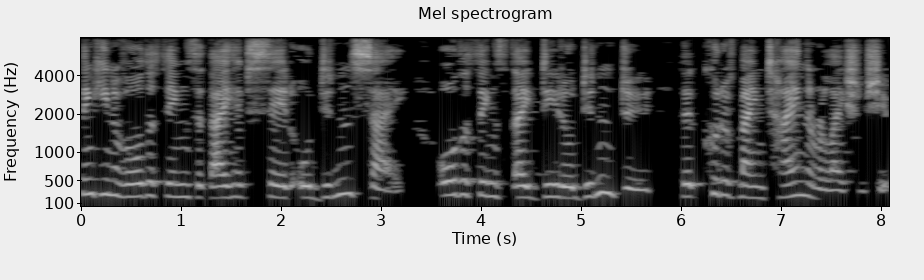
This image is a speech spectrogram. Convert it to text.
thinking of all the things that they have said or didn't say all the things they did or didn't do that could have maintained the relationship,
